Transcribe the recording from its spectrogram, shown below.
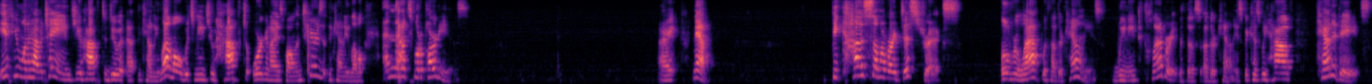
if you want to have a change, you have to do it at the county level, which means you have to organize volunteers at the county level. And that's what a party is. All right. Now, because some of our districts overlap with other counties, we need to collaborate with those other counties because we have candidates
